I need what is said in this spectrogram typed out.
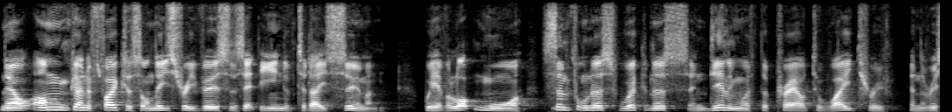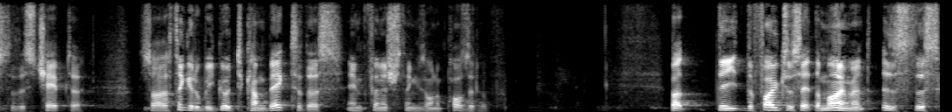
Now, I'm going to focus on these three verses at the end of today's sermon. We have a lot more sinfulness, wickedness, and dealing with the proud to wade through in the rest of this chapter. So I think it'll be good to come back to this and finish things on a positive. But the, the focus at the moment is this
